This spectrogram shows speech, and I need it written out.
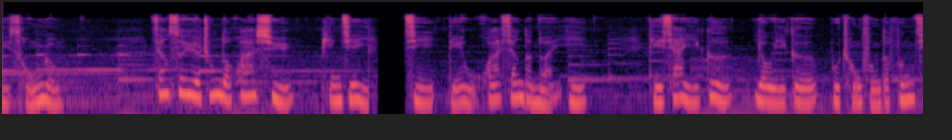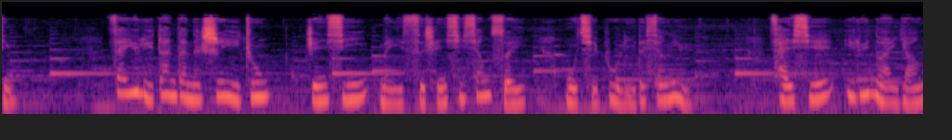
与从容，将岁月中的花絮拼接一季蝶舞花香的暖意。叠加一个又一个不重逢的风景，在一缕淡淡的诗意中，珍惜每一次晨曦相随、暮去不离的相遇，采撷一缕暖阳，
